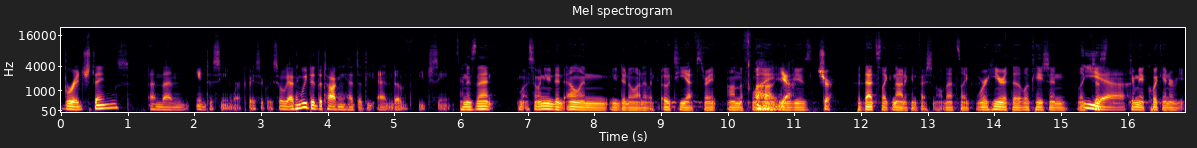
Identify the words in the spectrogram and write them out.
bridge things and then into scene work, basically. So I think we did the talking heads at the end of each scene. And is that so? When you did Ellen, you did a lot of like OTFs, right? On the fly Uh-huh, yeah. interviews. Sure. But that's like not a confessional. That's like we're here at the location. Like, Yeah. just give me a quick interview.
